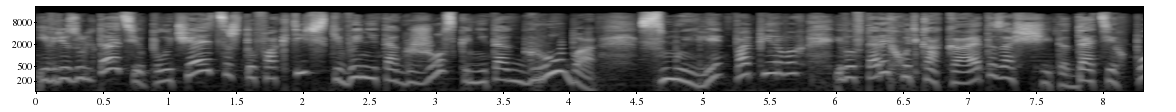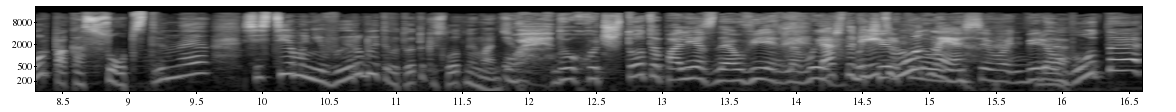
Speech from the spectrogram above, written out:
И в результате получается, что фактически вы не так жестко, не так грубо смыли, во-первых, и во-вторых, хоть какая-то защита до тех пор, пока собственная система не выработает вот эту кислотную мантию. Ой, ну хоть что-то полезное, уверена. Мы Так что берите мутные. сегодня. Берем Да. мутное,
